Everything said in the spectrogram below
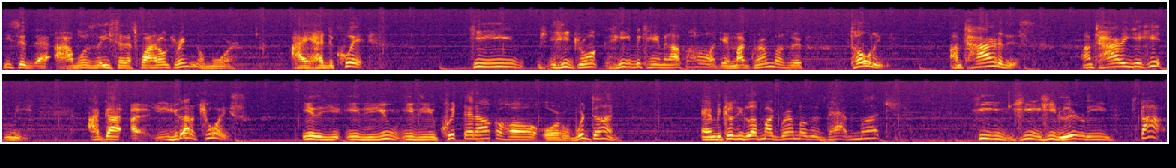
He said that I was. He said that's why I don't drink no more. I had to quit. He he drunk. He became an alcoholic, and my grandmother told him, "I'm tired of this. I'm tired of you hitting me. I got uh, you got a choice. Either you either you either you quit that alcohol or we're done." And because he loved my grandmother that much, he he he literally stopped.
